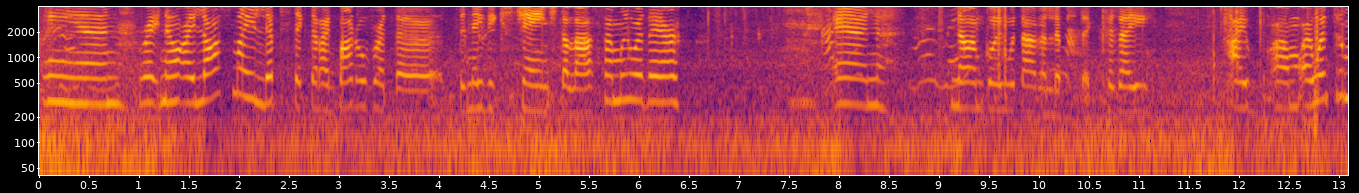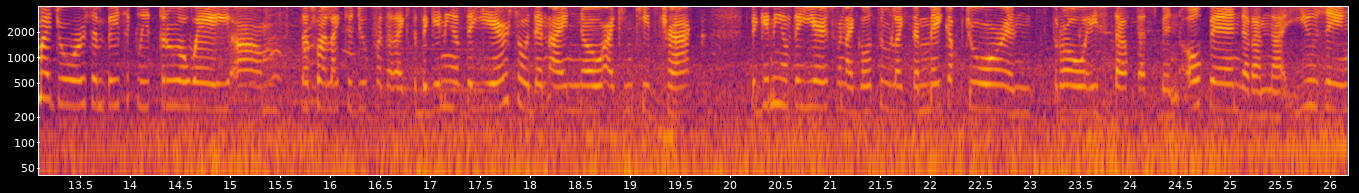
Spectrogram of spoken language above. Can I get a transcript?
And right now, I lost my lipstick that I bought over at the the Navy Exchange the last time we were there, and now I'm going without a lipstick because I I um, I went through my drawers and basically threw away um, that's what I like to do for the like the beginning of the year. So then I know I can keep track. Beginning of the year is when I go through like the makeup drawer and throw away stuff that's been open that I'm not using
